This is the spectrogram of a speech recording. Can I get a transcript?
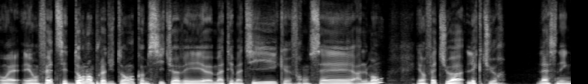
ouais, et en fait, c'est dans l'emploi du temps, comme si tu avais euh, mathématiques, français, allemand. Et en fait, tu as lecture, listening.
